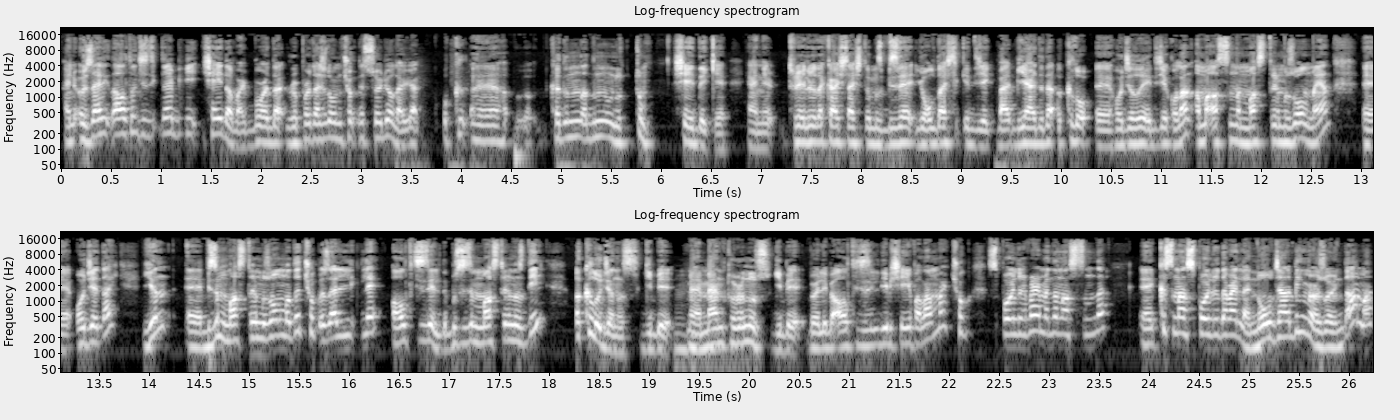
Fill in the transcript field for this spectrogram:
Hani özellikle altın çizdikleri bir şey de var. Bu arada röportajda onu çok net söylüyorlar. Ya o e, kadının adını unuttum şeydeki. Yani trailerda karşılaştığımız bize yoldaşlık edecek, bir yerde de akıl e, hocalığı edecek olan ama aslında master'ımız olmayan e, o Jedi. Yan e, bizim master'ımız olmadığı çok özellikle altı çizildi. Bu sizin master'ınız değil, akıl hocanız gibi, e, mentorunuz gibi böyle bir altı çizildiği bir şeyi falan var. Çok spoiler vermeden aslında e, kısmen spoiler da verdiler. Ne olacağını bilmiyoruz oyunda ama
